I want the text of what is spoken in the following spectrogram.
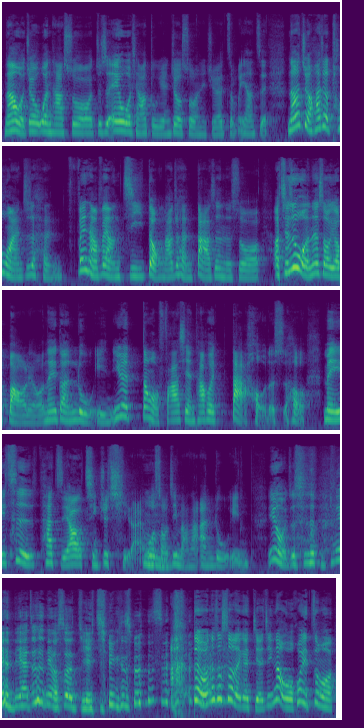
然后我就问他说，就是诶我想要读研究所，你觉得怎么样子？然后结果他就突然就是很非常非常激动，然后就很大声的说，哦、呃，其实我那时候有保留那一段录音，因为当我发现他会大吼的时候，每一次他只要情绪起来，我手机马上按录音。嗯因为我就是 你很厉害，就是你有设捷径，是不是？啊，对，我那时候设了一个捷径，那我会这么。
